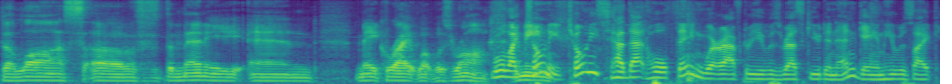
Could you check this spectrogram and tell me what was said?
the loss of the many and make right what was wrong. Well, like I mean, Tony. Tony's had that whole thing where after he was rescued in Endgame, he was like,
